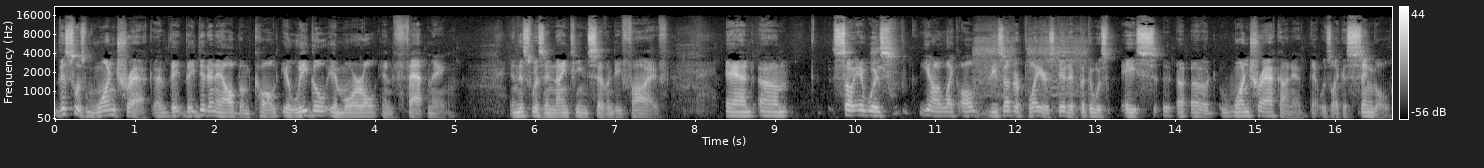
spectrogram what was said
this was one track. Uh, they they did an album called "Illegal, Immoral, and Fattening," and this was in 1975, and um, so it was you know like all these other players did it, but there was a, a, a one track on it that was like a single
